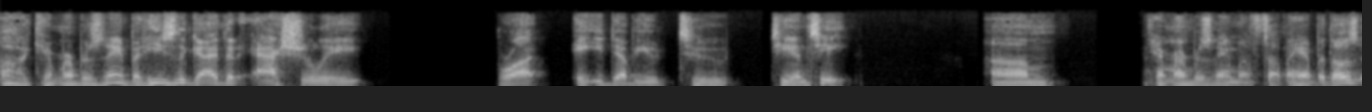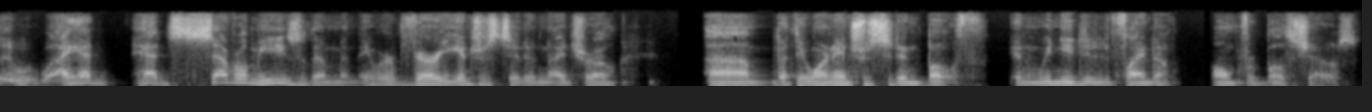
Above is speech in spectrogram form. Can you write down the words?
Oh, I can't remember his name, but he's the guy that actually brought AEW to TNT. Um, can't remember his name off the top of my head, but those I had had several meetings with them, and they were very interested in Nitro, um, but they weren't interested in both, and we needed to find a home for both shows.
